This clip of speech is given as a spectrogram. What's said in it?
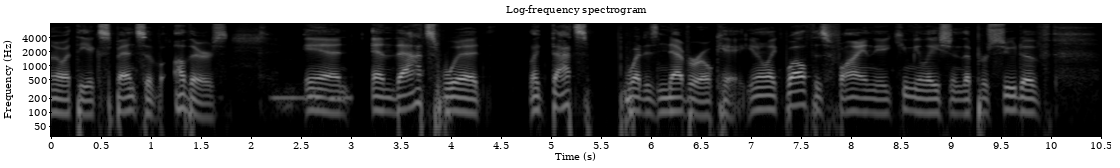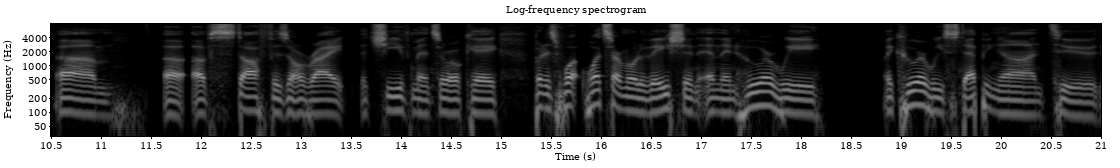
oh, at the expense of others, and and that's what like that's what is never okay. You know, like wealth is fine, the accumulation, the pursuit of um, uh, of stuff is all right, achievements are okay, but it's what what's our motivation, and then who are we? like who are we stepping on to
